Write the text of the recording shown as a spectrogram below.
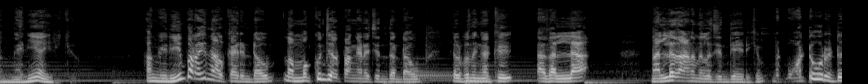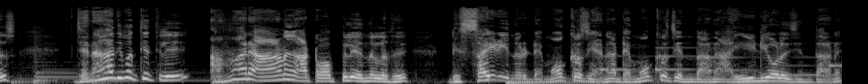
അങ്ങനെയായിരിക്കും. അങ്ങനെയും പറയുന്ന ആൾക്കാരുണ്ടാവും. നമുക്കും ചിലപ്പോൾ അങ്ങനെ ചിന്ത ഉണ്ടാവും. ചിലപ്പോൾ നിങ്ങൾക്ക് അതല്ല നല്ലതാണെന്നുള്ള ചിന്തയായിരിക്കും. ബട്ട് വാട്ട് ഓർ ഇറ്റ് ഈസ് ജനാധിപത്യത്തിൽ ആരാണ് ആ ടോപ്പിൽ എന്നുള്ളത് ഡിസൈഡ് ചെയ്യുന്ന ഒരു ഡെമോക്രസിയാണ്. ആ ഡെമോക്രസി എന്താണ്? ഐഡിയോളജി എന്താണ്?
